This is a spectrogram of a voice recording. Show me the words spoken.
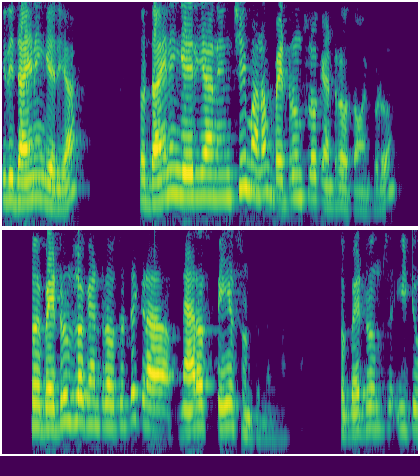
ఇది dining area so dining area నుంచి మనం బెడ్రూమ్స్లోకి ఎంటర్ అవుతాం ఇప్పుడు. సో బెడ్రూమ్స్లోకి ఎంటర్ అవుతుంటే ఇక్కడ నేరో స్పేస్ ఉంటుంది అనమాట సో బెడ్రూమ్స్ ఇటు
